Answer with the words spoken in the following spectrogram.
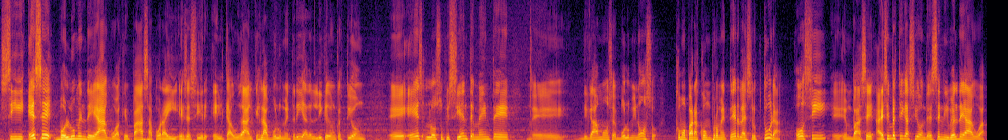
si ese volumen de agua que pasa por ahí, es decir, el caudal, que es la volumetría del líquido en cuestión, eh, es lo suficientemente, eh, digamos, voluminoso como para comprometer la estructura, o si eh, en base a esa investigación de ese nivel de agua,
